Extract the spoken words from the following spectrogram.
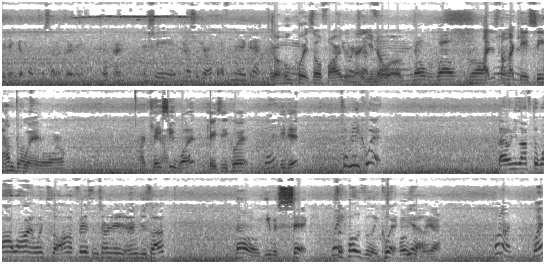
She didn't get home till 7.30. okay. And she has to drop off Nick at So who quit so far She then that you know of? No, well, Well, I just found like KC I'm done quit. for a while. Uh, Casey, what KC quit. What? he did? Told me he quit. So he left the Wawa and went to the office and turned it and just left. No, he was sick. Wait, Supposedly quit. Supposedly, yeah. yeah. hold on. What?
